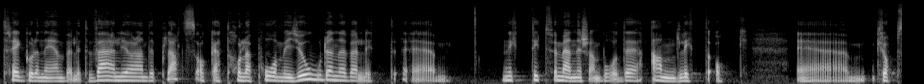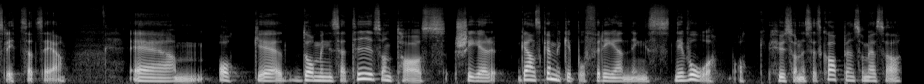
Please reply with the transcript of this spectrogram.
trädgården är en väldigt välgörande plats och att hålla på med jorden är väldigt eh, nyttigt för människan, både andligt och eh, kroppsligt så att säga. Ehm, och eh, de initiativ som tas sker ganska mycket på föreningsnivå och hushållningssällskapen som jag sa.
